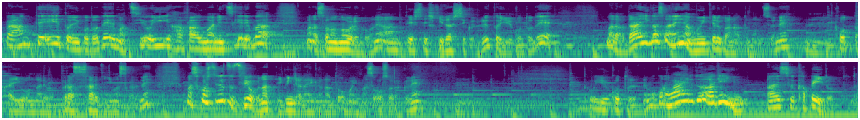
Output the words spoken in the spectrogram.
っぱり安定 A ということで、まあ、強い母馬につければまだその能力をね安定して引き出してくれるということでまだ台重ねには向いてるかなと思うんですよね、うん、凝った配合になればプラスされていきますからね、まあ、少しずつ強くなっていくんじゃないかなと思いますおそらくね、うん、ということでねもうこのワイルドアゲインアイスカペイドって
